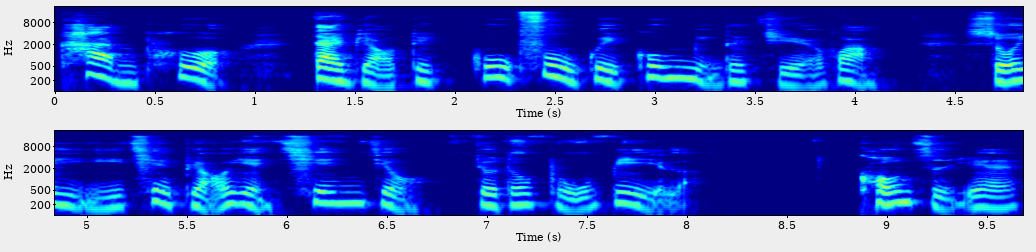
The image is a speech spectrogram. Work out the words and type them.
看破，代表对功富贵功名的绝望，所以一切表演迁就就都不必了。孔子曰：“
